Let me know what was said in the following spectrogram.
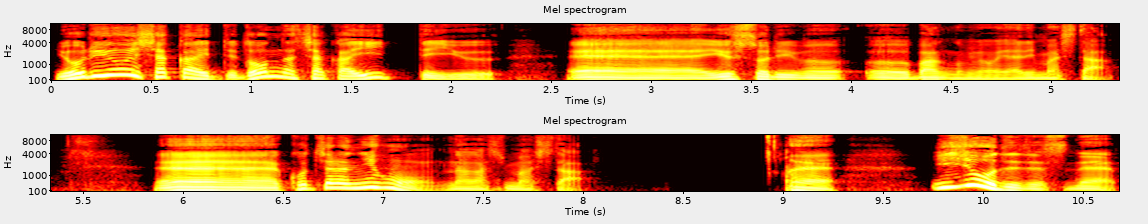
より良い社会ってどんな社会っていうえー、ユーストリーム番組をやりました。えー、こちら2本流しました。えー、以上でですね、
